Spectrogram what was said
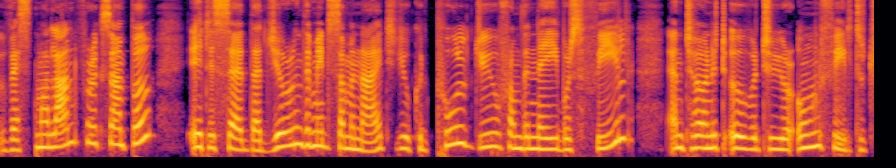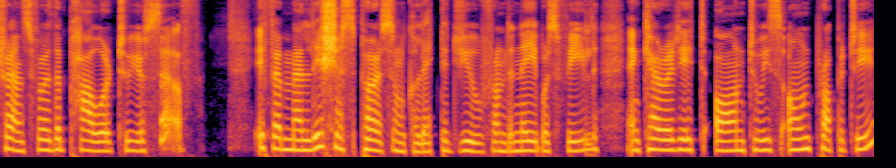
Västmanland, for example, it is said that during the midsummer night you could pull dew from the neighbor's field and turn it over to your own field to transfer the power to yourself. If a malicious person collected dew from the neighbor's field and carried it on to his own property,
